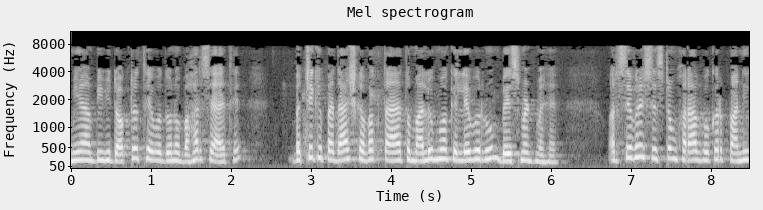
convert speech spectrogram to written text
میاں بیوی ڈاکٹر تھے، وہ دونوں باہر سے آئے تھے۔ بچے کی پیدائش کا وقت آیا تو معلوم ہوا کہ لیبر روم بیسمنٹ میں ہے اور سیوریج سسٹم خراب ہو کر پانی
